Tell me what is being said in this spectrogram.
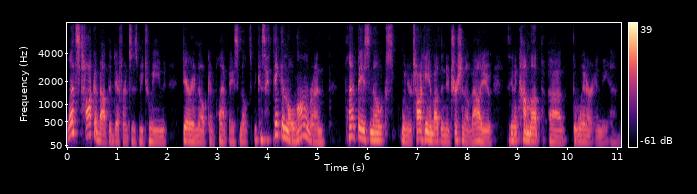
let's talk about the differences between dairy milk and plant-based milks because I think in the long run, plant-based milks, when you're talking about the nutritional value, is going to come up uh, the winner in the end.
